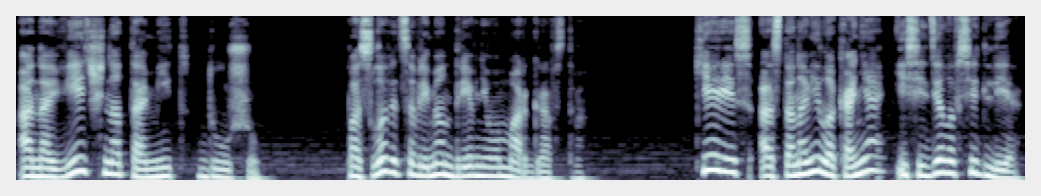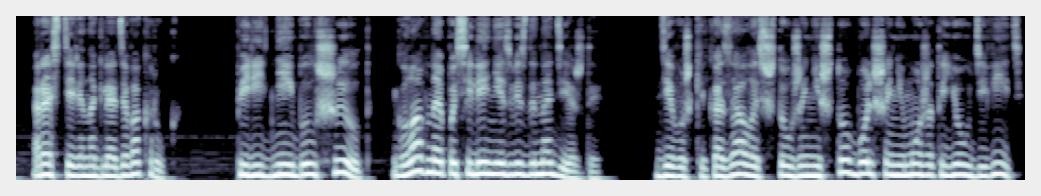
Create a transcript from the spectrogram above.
Она вечно томит душу. Пословица времен древнего марграфства. Керис остановила коня и сидела в седле, растерянно глядя вокруг. Перед ней был Шилд, главное поселение Звезды Надежды. Девушке казалось, что уже ничто больше не может ее удивить,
